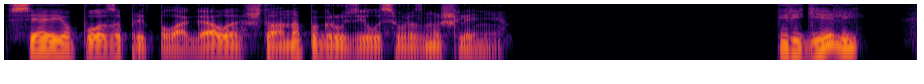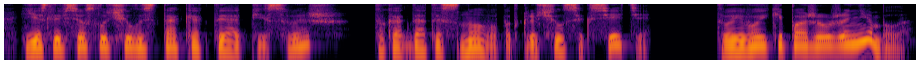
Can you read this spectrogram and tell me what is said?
Вся ее поза предполагала, что она погрузилась в размышления. «Перигелий, если все случилось так, как ты описываешь, то когда ты снова подключился к сети, твоего экипажа уже не было».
